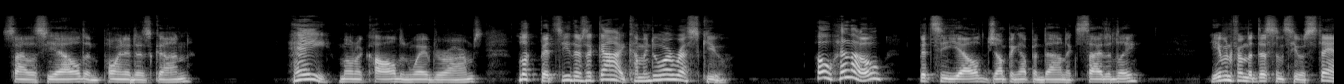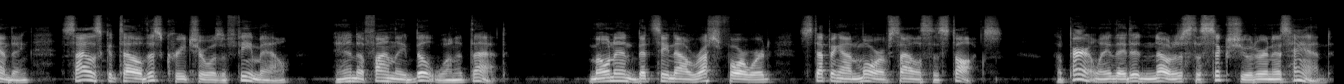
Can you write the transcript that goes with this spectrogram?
Silas yelled and pointed his gun. "Hey!" Mona called and waved her arms. "Look, Bitsy, there's a guy coming to our rescue." "Oh, hello!" Bitsy yelled, jumping up and down excitedly. Even from the distance he was standing, Silas could tell this creature was a female, and a finely built one at that. Mona and Bitsy now rushed forward, stepping on more of Silas's stalks. Apparently they didn't notice the six shooter in his hand.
